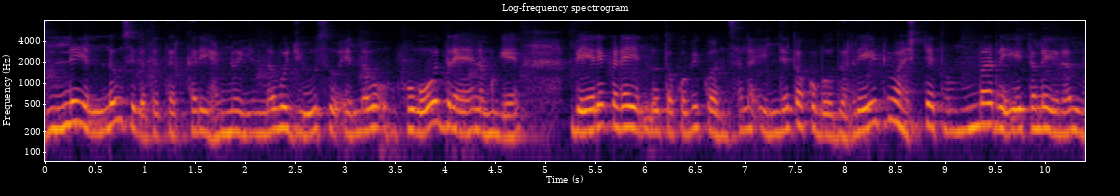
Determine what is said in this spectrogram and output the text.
ಇಲ್ಲೇ ಎಲ್ಲವೂ ಸಿಗುತ್ತೆ. ತರಕಾರಿ ಹಣ್ಣು, ಎಲ್ಲವೂ ಜ್ಯೂಸು ಎಲ್ಲವೂ ಹೋದರೆ ನಮಗೆ ಬೇರೆ ಕಡೆ ಎಲ್ಲೂ ತೊಗೋಬೇಕು ಅನ್ಸಲ್ಲ, ಇಲ್ಲೇ ತೊಗೋಬೋದು. ರೇಟು ಅಷ್ಟೇ, ತುಂಬ ರೇಟೆಲ್ಲ ಇರಲ್ಲ.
